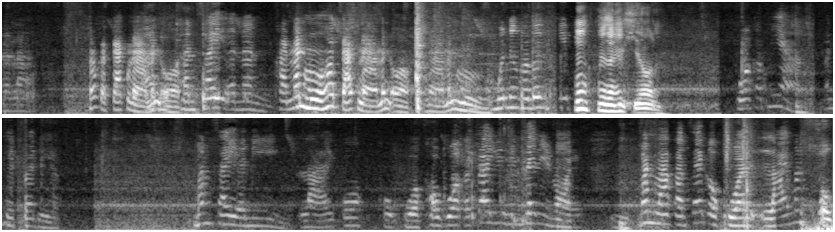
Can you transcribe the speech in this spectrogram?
นั่นล่ะเขาก็ตักหนามันออกคันไส้อันนั้นคันมันหมูเขาตักหนามันออกหนามันหมู มื้อนึงเขาเบิ่งคลิปอืมไม่ยังเขียวๆนะ ผัวกับเมียมันเฮ็ดปลาเดียก มันใส่อันนี้หลายก็เขากลัวเขากลัวก็ใส่อยู่เห็นใส่นิดหน่อย มันว่ากันใส่ก็กลัวหลายมันสม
